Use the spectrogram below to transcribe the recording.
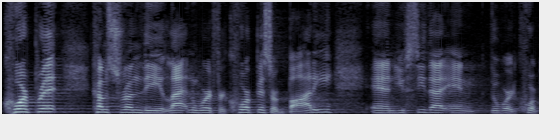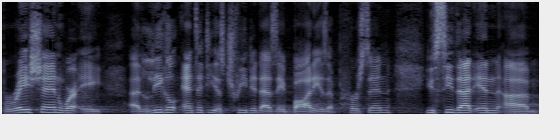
Corporate comes from the Latin word for corpus or body, and you see that in the word corporation, where a, a legal entity is treated as a body, as a person. You see that in, um,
